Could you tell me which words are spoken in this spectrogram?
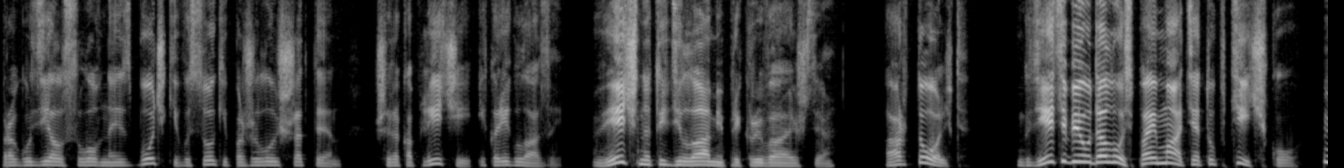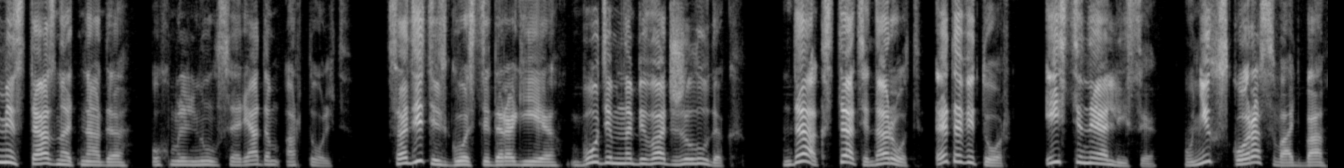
прогудел словно из бочки высокий пожилой шатен, широкоплечий и кореглазый. Вечно ты делами прикрываешься. Артольд, где тебе удалось поймать эту птичку? Места знать надо, ухмыльнулся рядом Артольд. Садитесь, гости дорогие, будем набивать желудок. Да, кстати, народ, это Витор, истинные Алисы. У них скоро свадьба.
